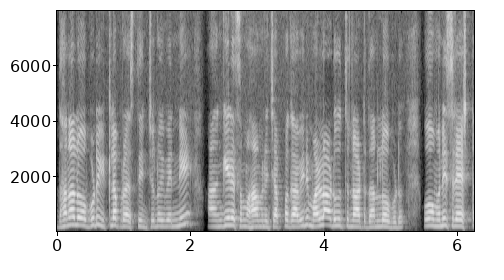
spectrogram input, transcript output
ధనలోపుడు ఇట్లా ప్రశ్నించును. ఇవన్నీ ఆ అంగీరస మహాముని చెప్పగా విని మళ్ళా అడుగుతున్నాడు ధనలోపుడు ఓ మునిశ్రేష్ట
